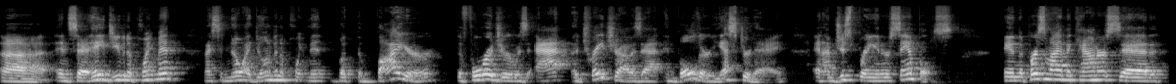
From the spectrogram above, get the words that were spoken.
uh, and said, "Hey, do you have an appointment?" And I said, "No, I don't have an appointment." But the buyer, the forager, was at a trade show I was at in Boulder yesterday, and I'm just bringing her samples. And the person behind the counter said,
